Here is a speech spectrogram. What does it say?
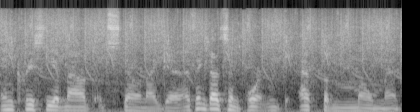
increase the amount of stone I get. I think that's important at the moment.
